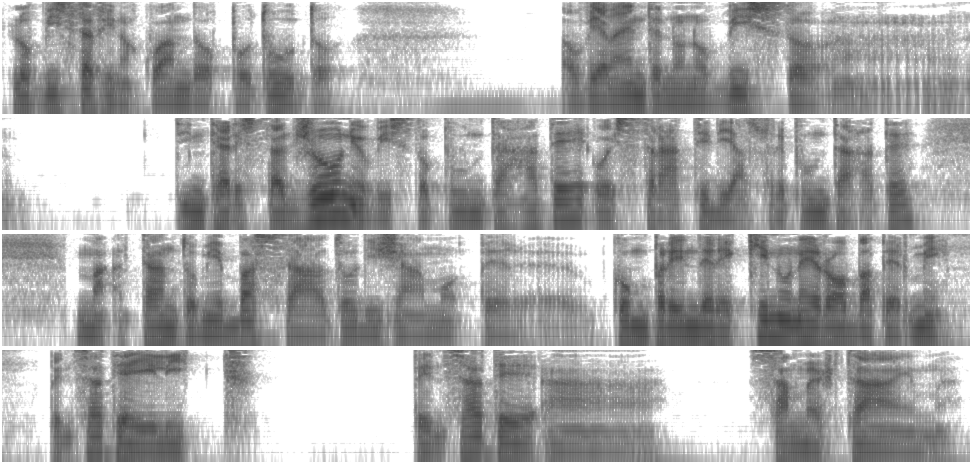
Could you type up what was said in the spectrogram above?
l'ho vista fino a quando ho potuto. Ovviamente non ho visto uh, intere stagioni, ho visto puntate o estratti di altre puntate, ma tanto mi è bastato, diciamo, per comprendere che non è roba per me. Pensate a Elite, pensate a Summertime,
